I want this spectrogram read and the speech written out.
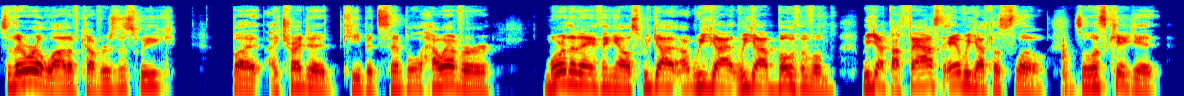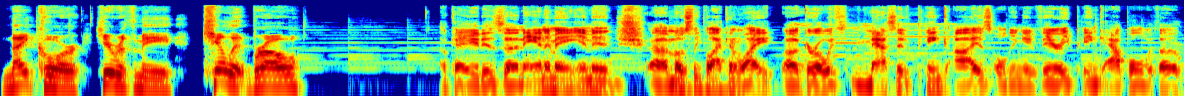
So there were a lot of covers this week, but I tried to keep it simple. However, more than anything else, we got we got we got both of them. We got the fast and we got the slow. So let's kick it. Nightcore, here with me. Kill it, bro. Okay, it is an anime image, uh, mostly black and white. A girl with massive pink eyes holding a very pink apple with a.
